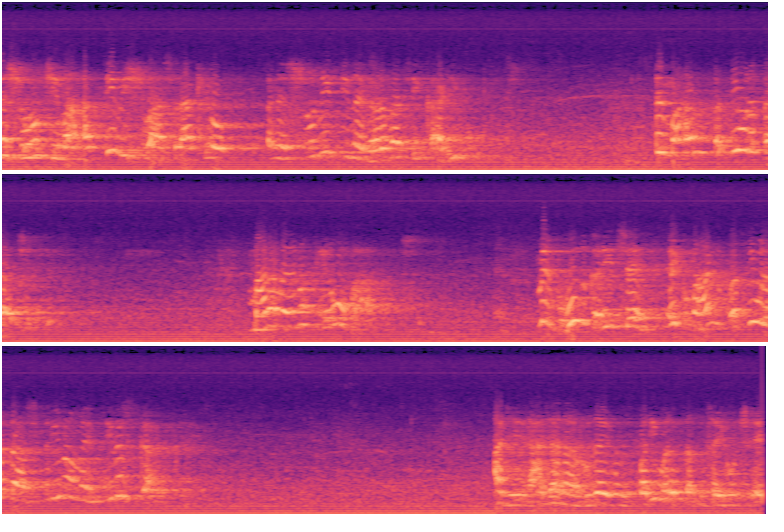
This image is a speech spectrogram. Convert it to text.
મેં સુરુચિમાં અતિ વિશ્વાસ રાખ્યો અને સુનીતિને ગર્ભથી કાઢી એ મહાન પતિવ્રતા છે. મારા એનો કેવો ભાવ આજે રાજાના હૃદયનું પરિવર્તન થયું છે,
